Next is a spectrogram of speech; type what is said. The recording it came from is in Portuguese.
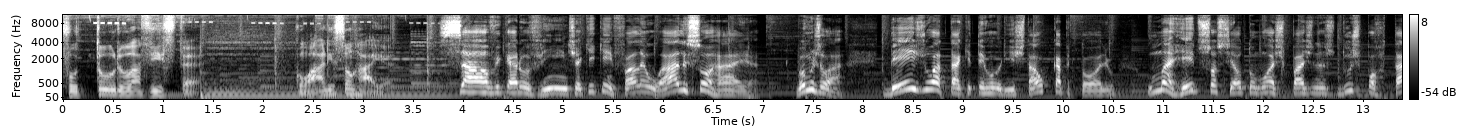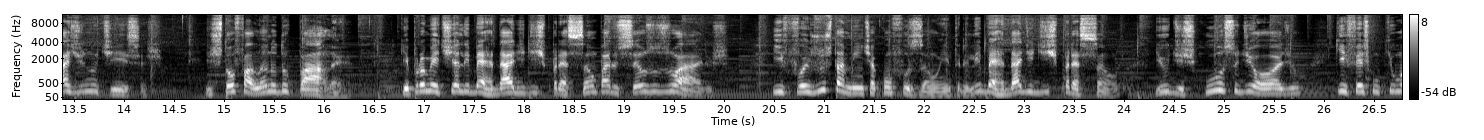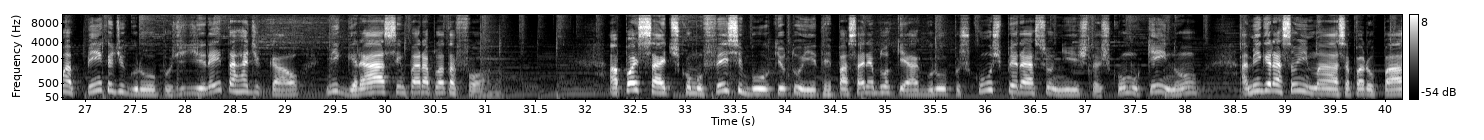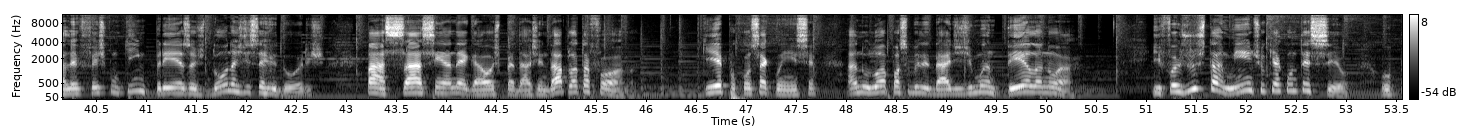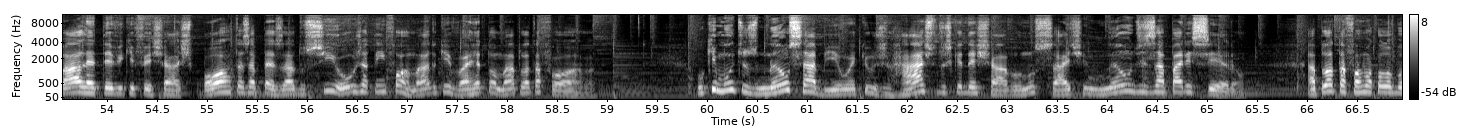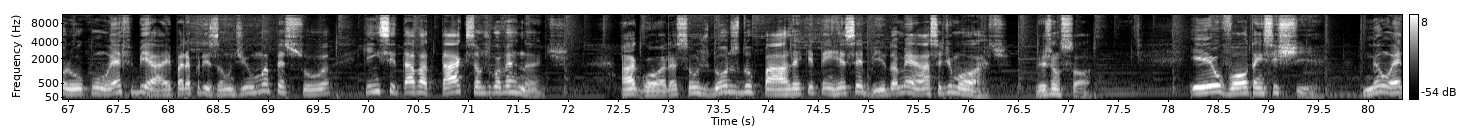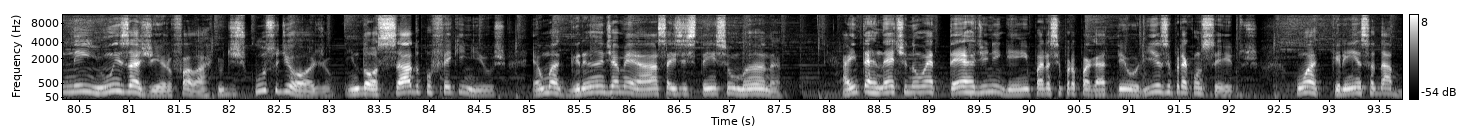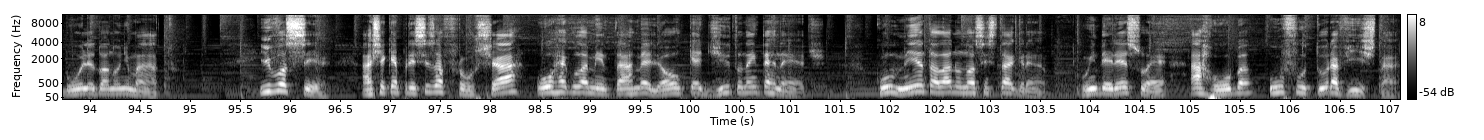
Futuro à Vista, com Alisson Raia. Salve, caro ouvinte! Aqui quem fala é o Alisson Raia. Vamos lá! Desde o ataque terrorista ao Capitólio, uma rede social tomou as páginas dos portais de notícias. Estou falando do Parler, que prometia liberdade de expressão para os seus usuários. E foi justamente a confusão entre liberdade de expressão e o discurso de ódio que fez com que uma penca de grupos de direita radical migrassem para a plataforma. Após sites como o Facebook e o Twitter passarem a bloquear grupos conspiracionistas como o QAnon, a migração em massa para o Parler fez com que empresas donas de servidores passassem a negar a hospedagem da plataforma, que, por consequência, anulou a possibilidade de mantê-la no ar. E foi justamente o que aconteceu o Parler teve que fechar as portas, apesar do CEO já ter informado que vai retomar a plataforma. O que muitos não sabiam é que os rastros que deixavam no site não desapareceram. A plataforma colaborou com o FBI para a prisão de uma pessoa que incitava ataques aos governantes. Agora são os donos do Parler que têm recebido ameaça de morte. Vejam só. Eu volto a insistir. Não é nenhum exagero falar que o discurso de ódio, endossado por fake news, é uma grande ameaça à existência humana. A internet não é terra de ninguém para se propagar teorias e preconceitos com a crença da bolha do anonimato. E você, acha que é preciso afrouxar ou regulamentar melhor o que é dito na internet? Comenta lá no nosso Instagram. O endereço é arroba o Vista.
